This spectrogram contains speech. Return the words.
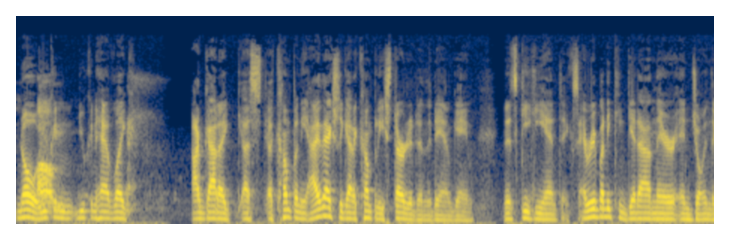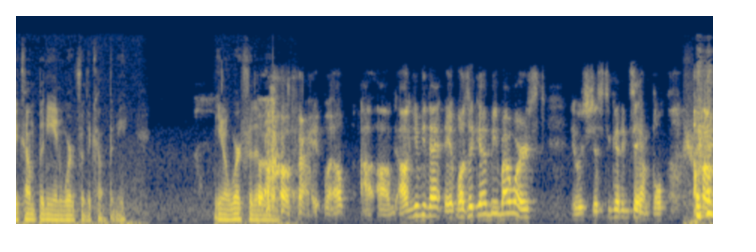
No, you Um, can you can have like I've got a a company. I've actually got a company started in the damn game, and it's Geeky Antics. Everybody can get on there and join the company and work for the company. You know, work for the man. All right. Well, I'll, I'll, I'll give you that. It wasn't going to be my worst. It was just a good example. Um,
